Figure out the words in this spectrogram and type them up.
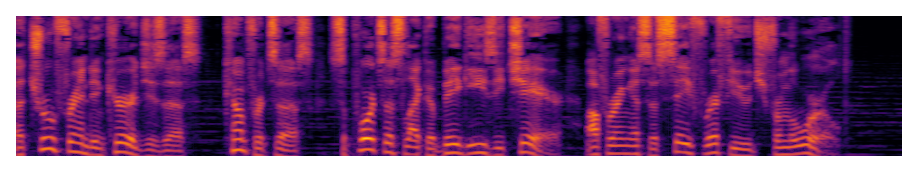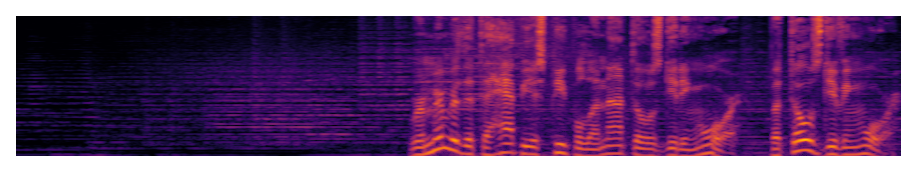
A true friend encourages us, comforts us, supports us like a big easy chair, offering us a safe refuge from the world. Remember that the happiest people are not those getting more, but those giving more.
